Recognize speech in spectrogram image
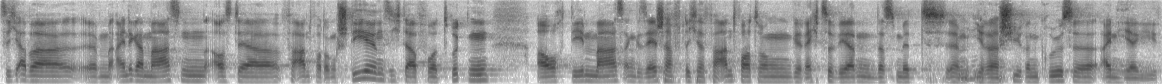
sich aber ähm, einigermaßen aus der Verantwortung stehlen, sich davor drücken, auch dem Maß an gesellschaftlicher Verantwortung gerecht zu werden, das mit ähm, ihrer schieren Größe einhergeht.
